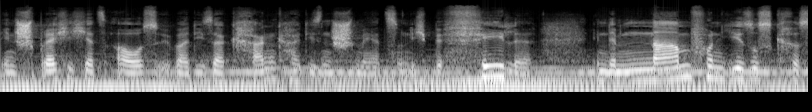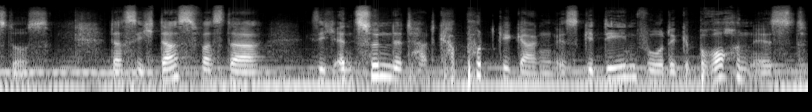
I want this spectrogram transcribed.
den spreche ich jetzt aus über dieser Krankheit, diesen Schmerz. Und ich befehle in dem Namen von Jesus Christus, dass sich das, was da sich entzündet hat, kaputt gegangen ist, gedehnt wurde, gebrochen ist,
